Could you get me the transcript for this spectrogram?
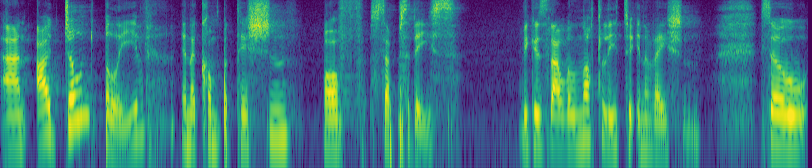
And I don't believe in a competition of subsidies because that will not lead to innovation. So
